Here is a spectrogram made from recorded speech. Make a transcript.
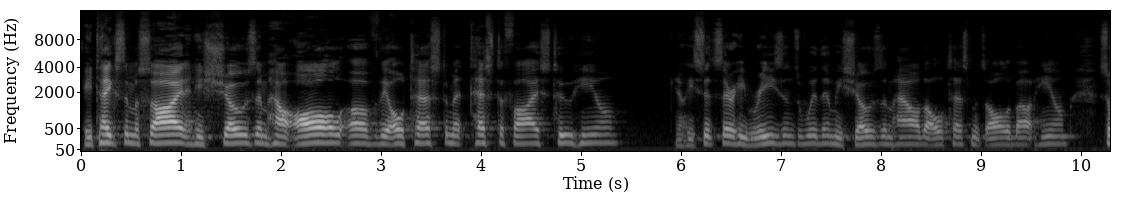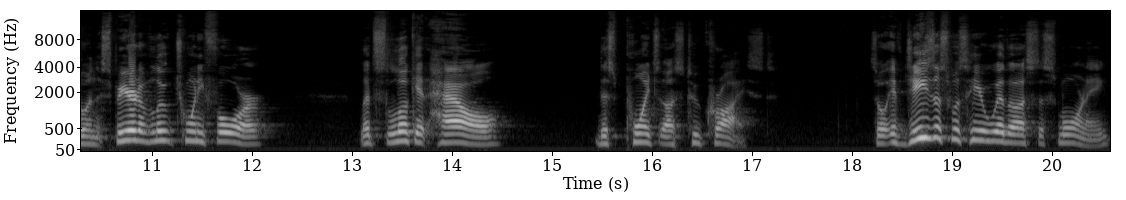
he takes them aside and he shows them how all of the Old Testament testifies to him. You know, he sits there, he reasons with them, he shows them how the Old Testament's all about him. So in the spirit of Luke 24, let's look at how this points us to Christ. So if Jesus was here with us this morning,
